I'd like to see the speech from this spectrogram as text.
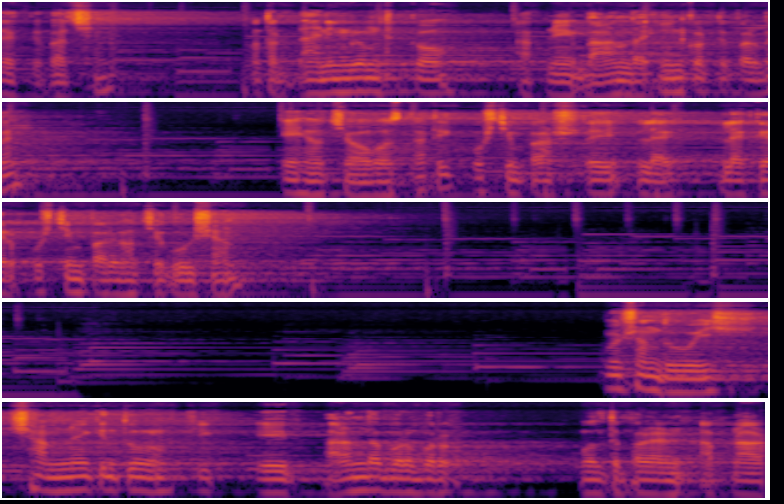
দেখতে পাচ্ছেন। অর্থাৎ ডাইনিং রুম থেকেও আপনি বারান্দা ইন করতে পারবেন। এই হচ্ছে অবস্থা, ঠিক পশ্চিম পাশে লেক, লেকের পশ্চিম পারে হচ্ছে গুলশান। গুলশান দুই, সামনে কিন্তু ঠিক এই বারান্দা বরাবর বলতে পারেন আপনার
